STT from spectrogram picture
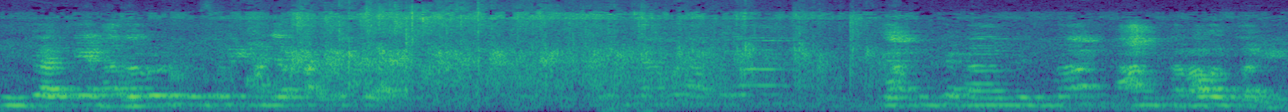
तुमच्या ते हजारो लोकांनी माझ्या पाठीचे आहे त्यामुळे आपल्याला या पुढच्या काळामध्ये सुद्धा काम करावंच लागेल.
